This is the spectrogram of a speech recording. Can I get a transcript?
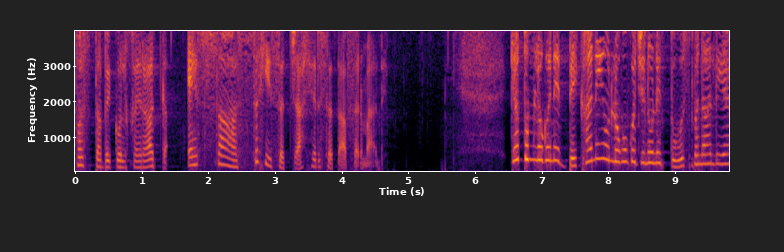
فستبق الخیرات کا ایسا صحیح سچا حرصتا فرما دے۔ کیا تم لوگوں نے دیکھا نہیں ان لوگوں کو جنہوں نے دوست بنا لیا ہے؟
